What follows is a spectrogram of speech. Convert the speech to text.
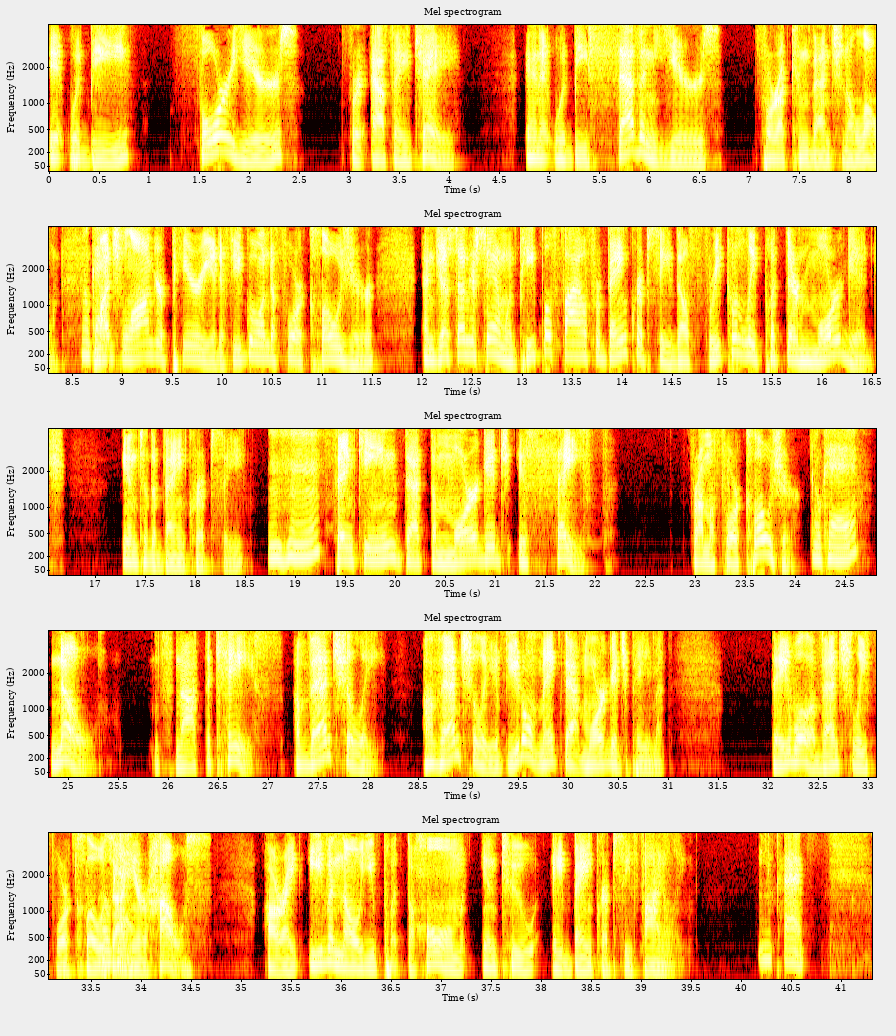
it would be four years for FHA and it would be seven years for a conventional loan. Okay. Much longer period. If you go into foreclosure, and just understand when people file for bankruptcy, they'll frequently put their mortgage into the bankruptcy, mm-hmm. thinking that the mortgage is safe from a foreclosure. Okay. No, it's not the case. Eventually, eventually, if you don't make that mortgage payment, they will eventually foreclose on your house. All right, even though you put the home into a bankruptcy filing. Okay.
